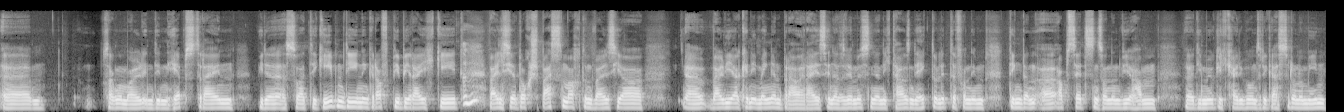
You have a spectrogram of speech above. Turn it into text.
ähm, sagen wir mal, in den Herbst rein wieder eine Sorte geben, die in den Kraftbierbereich geht, mhm. weil es ja doch Spaß macht und weil es ja äh, weil wir ja keine Mengenbrauerei sind. Also wir müssen ja nicht tausende Hektoliter von dem Ding dann äh, absetzen, sondern wir haben äh, die Möglichkeit über unsere Gastronomien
